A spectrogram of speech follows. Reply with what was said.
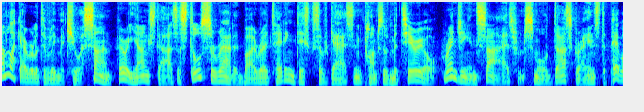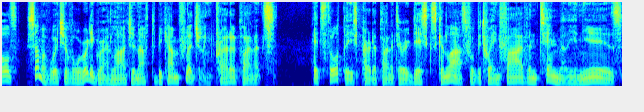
Unlike our relatively mature Sun, very young stars are still surrounded by rotating disks of gas and clumps of material, ranging in size from small dust grains to pebbles, some of which have already grown large enough to become fledgling protoplanets. It's thought these protoplanetary disks can last for between 5 and 10 million years.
